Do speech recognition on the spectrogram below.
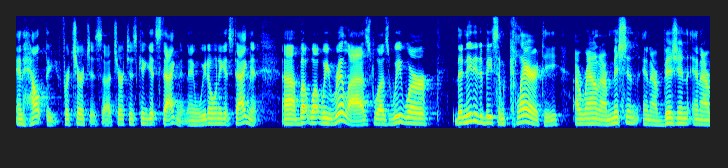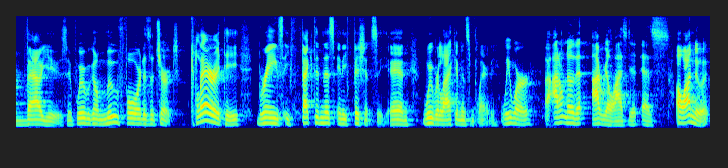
and healthy for churches. Uh, churches can get stagnant, and we don't want to get stagnant. Uh, but what we realized was we were there needed to be some clarity around our mission and our vision and our values if we were going to move forward as a church. Clarity brings effectiveness and efficiency, and we were lacking in some clarity. We were. I I don't know that I realized it as. Oh, I knew it.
